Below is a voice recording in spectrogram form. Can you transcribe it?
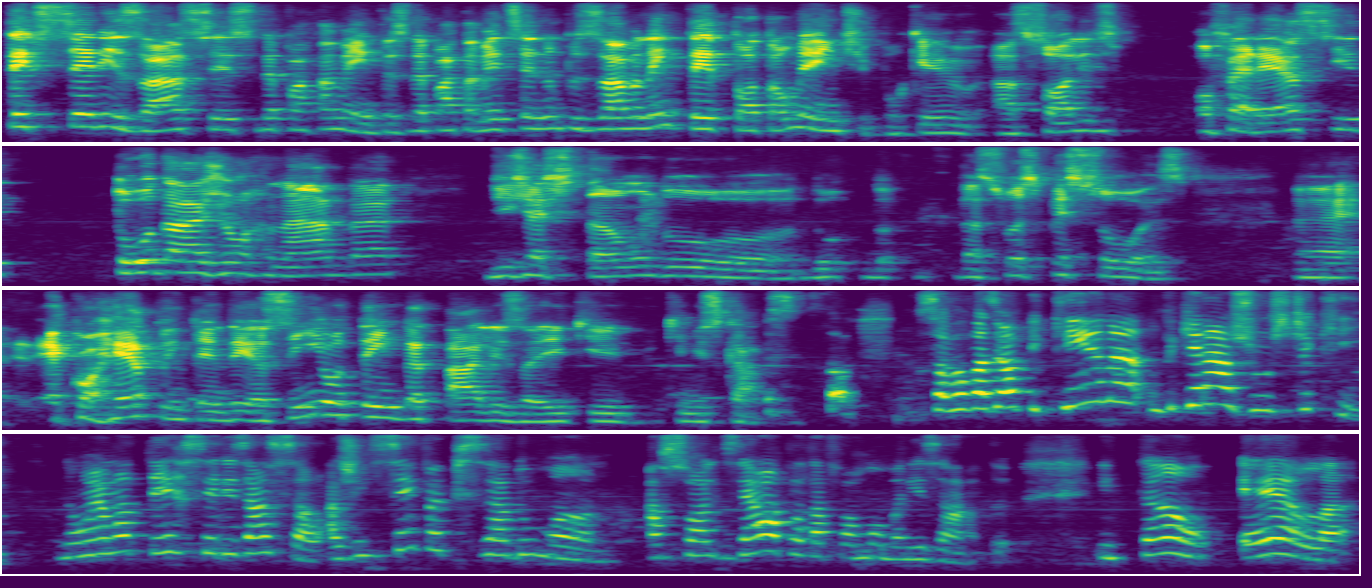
terceirizasse esse departamento. Esse departamento você não precisava nem ter totalmente, porque a Solid oferece toda a jornada de gestão do, do, do das suas pessoas. É, é, correto entender assim ou tem detalhes aí que, que me escapam? Só, só, vou fazer uma pequena, um pequeno ajuste aqui. Não é uma terceirização. A gente sempre vai precisar do humano. A Solids é uma plataforma humanizada. Então, ela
